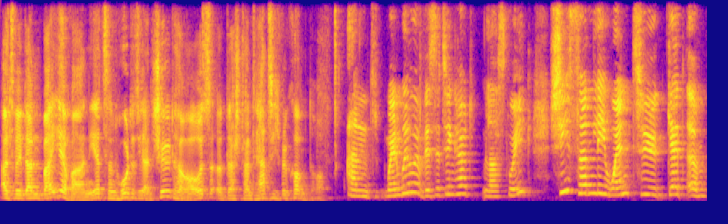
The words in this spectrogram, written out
als wir dann bei ihr waren, jetzt, dann holte sie ein Schild heraus, und da stand herzlich willkommen drauf. And when we were visiting her last week, she suddenly went to get a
